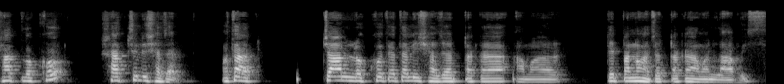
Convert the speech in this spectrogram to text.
সাত লক্ষ সাতচল্লিশ হাজার। অর্থাৎ চার লক্ষ তেতাল্লিশ হাজার টাকা আমার, তেপ্পান্ন হাজার টাকা আমার লাভ হয়েছে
